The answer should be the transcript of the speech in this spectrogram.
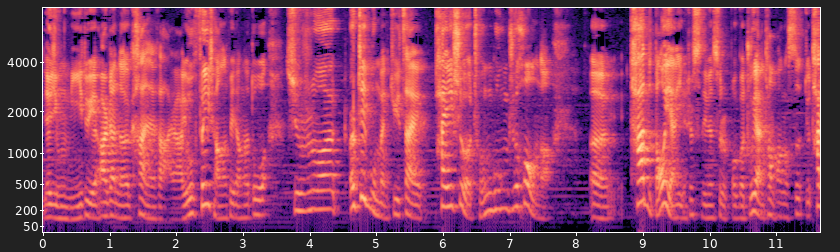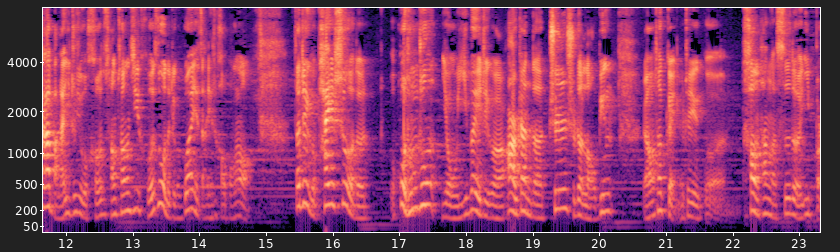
影迷对二战的看法呀，有非常非常的多。所以说，而这部美剧在拍摄成功之后呢，呃，他的导演也是斯蒂文·斯尔伯格，主演汤姆·汉克斯，就他俩本来一直有合长长期合作的这个关系，在也是好朋友。在这个拍摄的过程中，有一位这个二战的真实的老兵，然后他给了这个汤姆·汉克斯的一本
